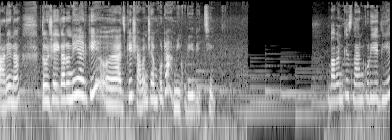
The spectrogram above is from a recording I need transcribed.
পারে না। তো সেই কারণেই আর কি আজকে সাবান শ্যাম্পুটা আমি করিয়ে দিচ্ছি। বাবানকে স্নান করিয়ে দিয়ে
